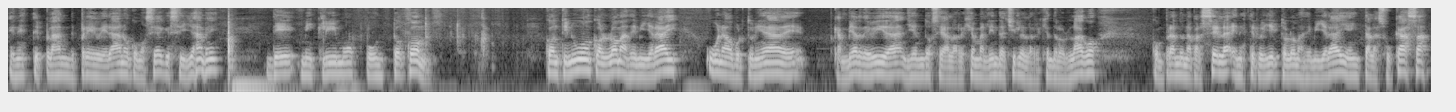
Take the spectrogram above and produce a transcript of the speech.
en este plan de preverano, como sea que se llame, de miclimo.com. Continúo con Lomas de Millaray, una oportunidad de cambiar de vida yéndose a la región más linda de Chile, la región de los lagos, comprando una parcela en este proyecto Lomas de Millaray e instala su casa.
